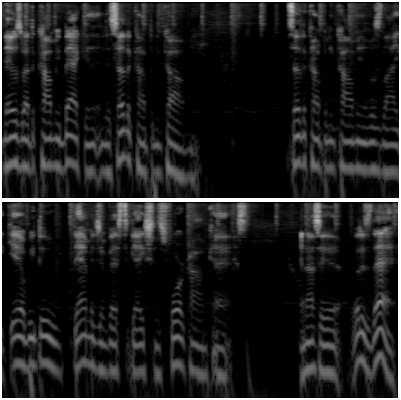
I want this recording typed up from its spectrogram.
They was about to call me back, and, and this other company called me. This other company called me and was like, "Yeah, we do damage investigations for Comcast." And I said, "What is that?"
